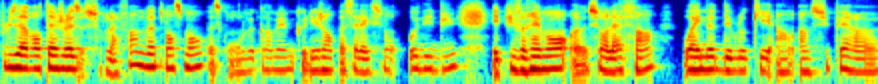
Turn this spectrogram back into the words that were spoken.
plus avantageuses sur la fin de votre lancement parce qu'on veut quand même que les gens passent à l'action au début. Et puis vraiment euh, sur la fin why not débloquer un, un super euh,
